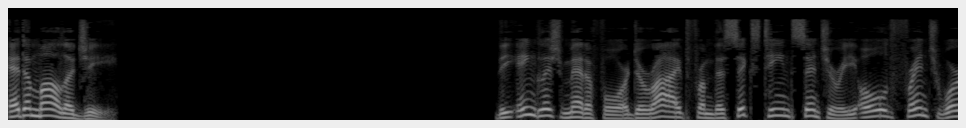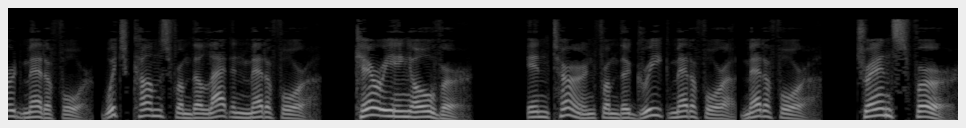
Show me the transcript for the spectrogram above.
Etymology The English metaphor derived from the 16th-century Old French word metaphor, which comes from the Latin metaphora, carrying over, in turn from the Greek metaphora, metaphora, transfer,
